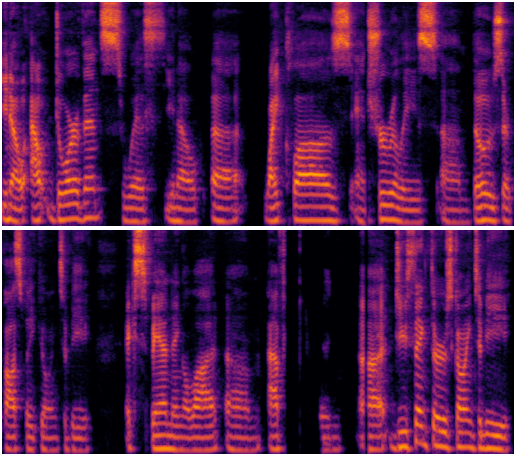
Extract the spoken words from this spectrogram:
you know, outdoor events with, you know, uh, White Claws and Trulies, um, those are possibly going to be expanding a lot um, after uh, do you think there's going to be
